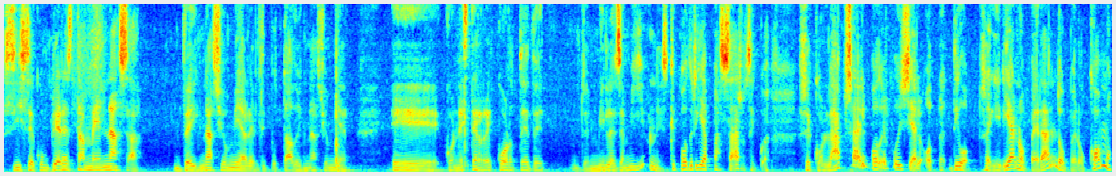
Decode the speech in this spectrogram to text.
si se cumpliera esta amenaza de Ignacio Mier, el diputado Ignacio Mier, eh, con este recorte de, de, miles de millones? ¿Qué podría pasar? Se colapsa el Poder Judicial, digo, seguirían operando, pero ¿cómo?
